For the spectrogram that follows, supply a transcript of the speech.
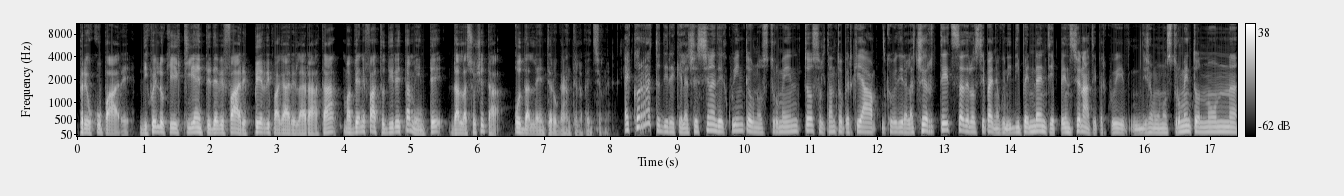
preoccupare di quello che il cliente deve fare per ripagare la rata, ma viene fatto direttamente dalla società o dall'ente erogante la pensione. È corretto dire che la cessione del quinto è uno strumento soltanto per chi ha, dire, la certezza dello stipendio, quindi dipendenti e pensionati, per cui diciamo uno strumento non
